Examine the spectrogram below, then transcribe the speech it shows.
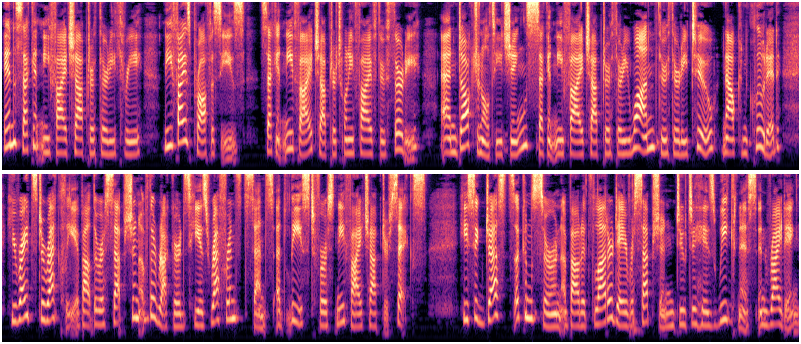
In 2 Nephi chapter 33, Nephi's prophecies, 2 Nephi chapter 25 through 30, and doctrinal teachings, 2 Nephi chapter 31 through 32, now concluded, he writes directly about the reception of the records he has referenced since at least 1 Nephi chapter 6 he suggests a concern about its latter day reception due to his weakness in writing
